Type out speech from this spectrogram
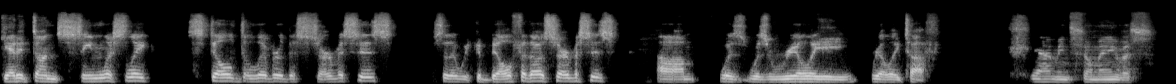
get it done seamlessly, still deliver the services so that we could bill for those services um, was was really really tough. Yeah, I mean, so many of us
